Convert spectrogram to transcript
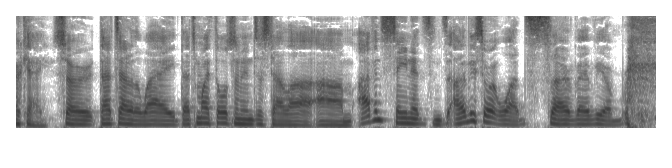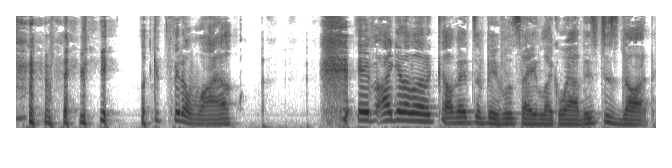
Okay, so that's out of the way. That's my thoughts on Interstellar. Um, I haven't seen it since I only saw it once, so maybe I'm maybe look. It's been a while. If I get a lot of comments of people saying like, "Wow, this does not,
